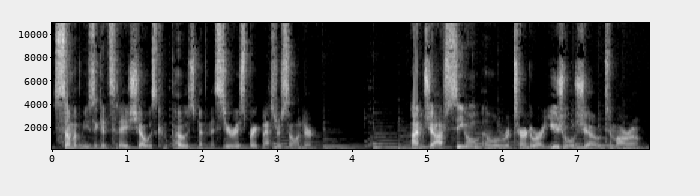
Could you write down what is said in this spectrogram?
Some of the music in today's show was composed by the mysterious Breakmaster Cylinder. I'm Josh Siegel, and we'll return to our usual show tomorrow.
